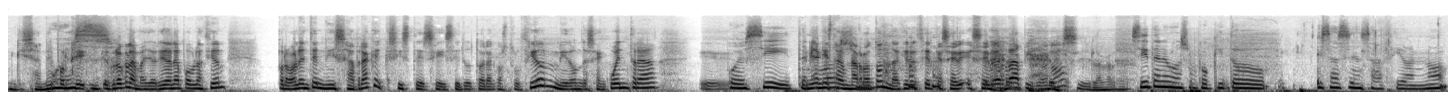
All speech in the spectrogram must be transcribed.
Guisane? Porque Pues- yo creo que la mayoría de la población probablemente ni sabrá que existe ese instituto de la construcción, ni dónde se encuentra. Eh, Pues sí, tenía que tenemos estar en una un- rotonda, quiero decir que se, se ve rápido, ¿no? Sí, la verdad. Sí tenemos un poquito esa sensación, ¿no?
